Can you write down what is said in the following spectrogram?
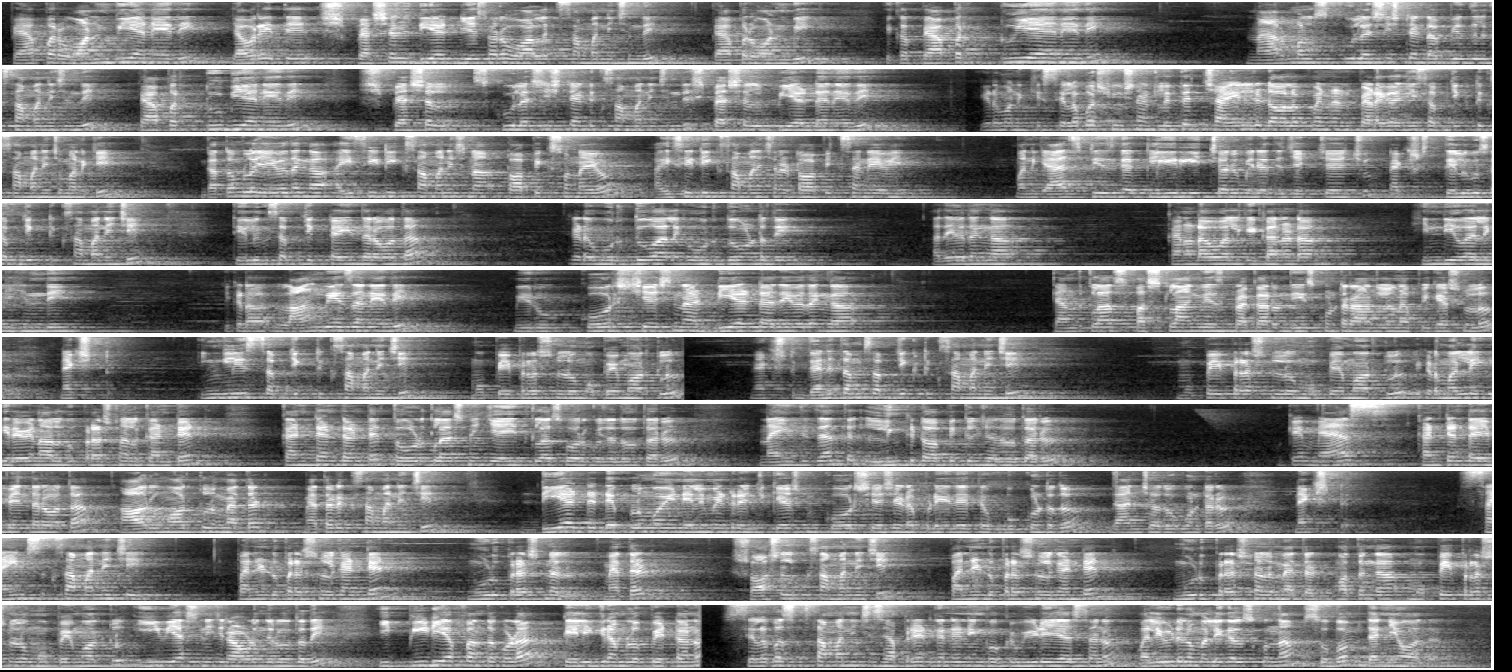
పేపర్ వన్ బి అనేది ఎవరైతే స్పెషల్ డిఎడ్ చేశారో వాళ్ళకి సంబంధించింది పేపర్ వన్ బి. ఇక పేపర్ టూ ఏ అనేది నార్మల్ స్కూల్ అసిస్టెంట్ అభ్యర్థులకు సంబంధించింది. పేపర్ టూ బి అనేది స్పెషల్ స్కూల్ అసిస్టెంట్కి సంబంధించింది. స్పెషల్ బిఎడ్ అనేది ఇక్కడ మనకి సిలబస్ చూసినట్లయితే చైల్డ్ డెవలప్మెంట్ అండ్ పెడగాజీ సబ్జెక్టుకి సంబంధించి మనకి గతంలో ఏ విధంగా ఐసీటీకి సంబంధించిన టాపిక్స్ ఉన్నాయో ఐసీటీకి సంబంధించిన టాపిక్స్ అనేవి మనకి యాజ్ ఇట్ ఈస్గా క్లియర్గా ఇచ్చారు మీరు అయితే చెక్ చేయొచ్చు. నెక్స్ట్ తెలుగు సబ్జెక్ట్కి సంబంధించి తెలుగు సబ్జెక్ట్ అయిన తర్వాత ఇక్కడ ఉర్దూ వాళ్ళకి ఉర్దూ ఉంటుంది. అదేవిధంగా కన్నడ వాళ్ళకి కన్నడ హిందీ వాళ్ళకి హిందీ. ఇక్కడ లాంగ్వేజ్ అనేది మీరు కోర్స్ చేసిన డిఎడ్ అదేవిధంగా టెన్త్ క్లాస్ ఫస్ట్ లాంగ్వేజ్ ప్రకారం తీసుకుంటారు ఆన్లైన్ అప్లికేషన్లో. నెక్స్ట్ ఇంగ్లీష్ సబ్జెక్టుకి సంబంధించి ముప్పై ప్రశ్నలు ముప్పై మార్కులు. నెక్స్ట్ గణితం సబ్జెక్టుకి సంబంధించి ముప్పై ప్రశ్నలు ముప్పై మార్కులు ఇక్కడ మళ్ళీ ఇరవై నాలుగు ప్రశ్నలు కంటెంట్ కంటెంట్ అంటే థర్డ్ క్లాస్ నుంచి ఎయిత్ క్లాస్ వరకు చదువుతారు. నైన్త్ టెన్త్ లింక్ టాపిక్లు చదువుతారు. ఓకే మ్యాథ్స్ కంటెంట్ అయిపోయిన తర్వాత ఆరు మార్కులు మెథడ్ మెథడ్కి సంబంధించి DEd diploma in elementary education course చేసేటప్పుడు ఏదైతే బుక్ ఉంటుందో దాన్ని చదువుకుంటారు. నెక్స్ట్ సైన్స్కి సంబంధించి పన్నెండు ప్రశ్నలు కంటెంట్ మూడు ప్రశ్నలు మెథడ్ సోషల్కి సంబంధించి పన్నెండు ప్రశ్నల కంటెంట్ మూడు ప్రశ్నలు మెథడ్. మొత్తంగా ముప్పై ప్రశ్నలు ముప్పై మార్కులు ఈవీఎస్ నుంచి రావడం జరుగుతుంది. ఈ పీడిఎఫ్ అంతా కూడా టెలిగ్రామ్లో పెట్టాను. సిలబస్కి సంబంధించి సెపరేట్గా నేను ఇంకొక వీడియో చేస్తాను. మళ్ళీ వీడియోలో మళ్ళీ కలుసుకుందాం. శుభం ధన్యవాదాలు.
